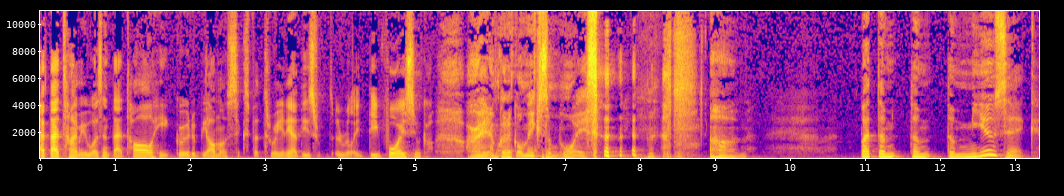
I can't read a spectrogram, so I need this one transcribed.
at that time, he wasn't that tall. He grew to be almost six foot three, and he had these really deep voice. He would go, All right, I'm going to go make some noise. um, but the, the, the music,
